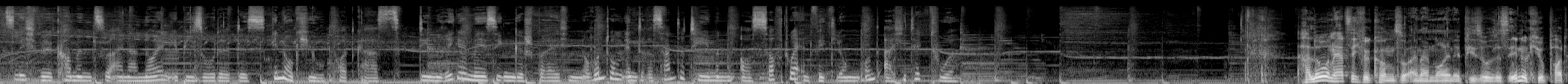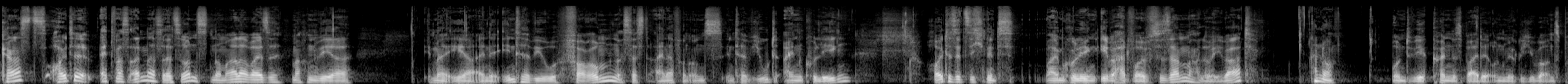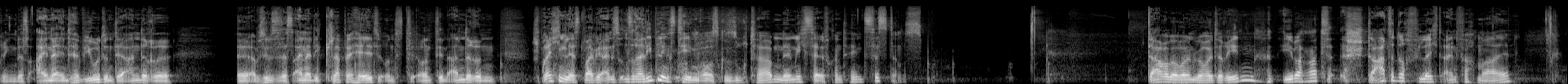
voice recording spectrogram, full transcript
Herzlich willkommen zu einer neuen Episode des InnoQ Podcasts, den regelmäßigen Gesprächen rund um interessante Themen aus Softwareentwicklung und Architektur. Hallo und herzlich willkommen zu einer neuen Episode des InnoQ Podcasts. Heute etwas anders als sonst. Normalerweise machen wir immer eher eine Interviewform. Das heißt, einer von uns interviewt einen Kollegen. Heute sitze ich mit meinem Kollegen Eberhard Wolf zusammen. Hallo Eberhard. Hallo. Und wir können es beide unmöglich über uns bringen, dass einer interviewt und der andere, äh, beziehungsweise dass einer die Klappe hält und, und den anderen sprechen lässt, weil wir eines unserer Lieblingsthemen rausgesucht haben, nämlich Self-Contained Systems. Darüber wollen wir heute reden. Eberhard, starte doch vielleicht einfach mal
